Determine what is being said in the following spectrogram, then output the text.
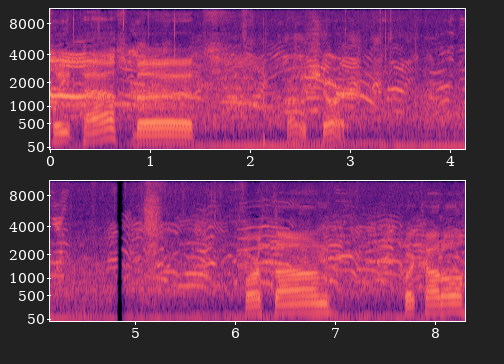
Complete pass, but probably short. Fourth down, quick huddle.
